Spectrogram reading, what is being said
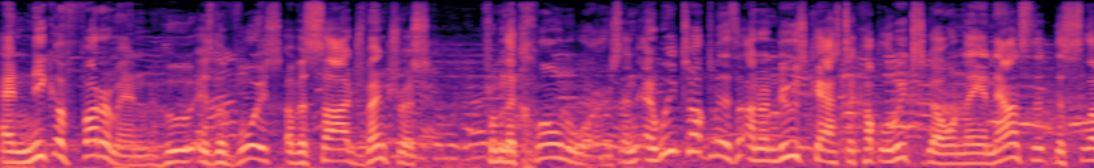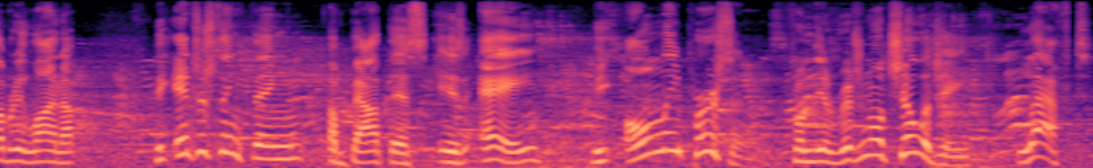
and Nika Futterman, who is the voice of Asajj Ventress from the Clone Wars. And, and we talked about this on a newscast a couple of weeks ago when they announced the celebrity lineup. The interesting thing about this is A, the only person from the original trilogy left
